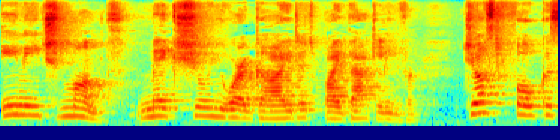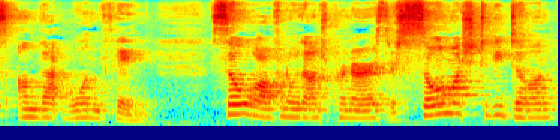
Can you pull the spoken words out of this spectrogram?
in each month, make sure you are guided by that lever. Just focus on that one thing. So often with entrepreneurs, there's so much to be done,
